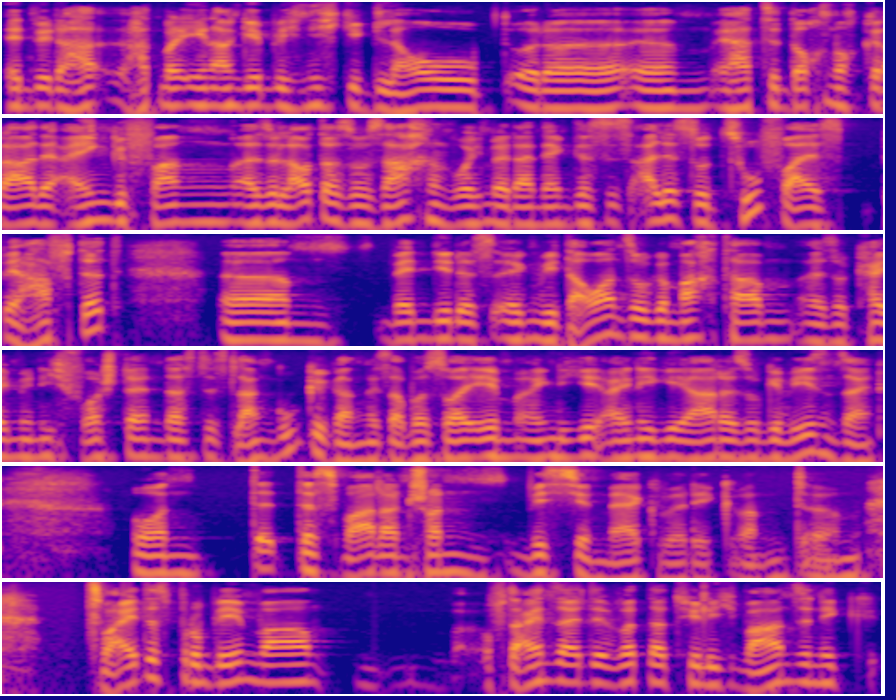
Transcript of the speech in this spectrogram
entweder hat, man ihn angeblich nicht geglaubt oder ähm, er hat sie doch noch gerade eingefangen. Also lauter so Sachen, wo ich mir dann denke, das ist alles so zufallsbehaftet. Ähm, wenn die das irgendwie dauernd so gemacht haben, also kann ich mir nicht vorstellen, dass das lang gut gegangen ist, aber es soll eben einige, einige Jahre so gewesen sein. Und das war dann schon ein bisschen merkwürdig. Und ähm, zweites Problem war, auf der einen Seite wird natürlich wahnsinnig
